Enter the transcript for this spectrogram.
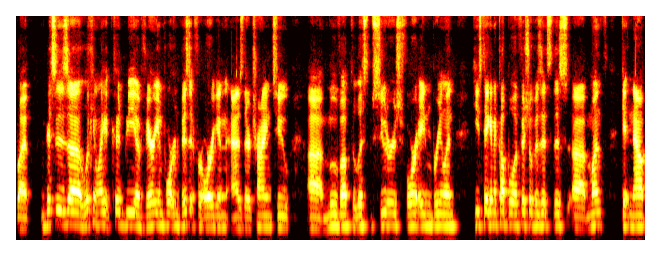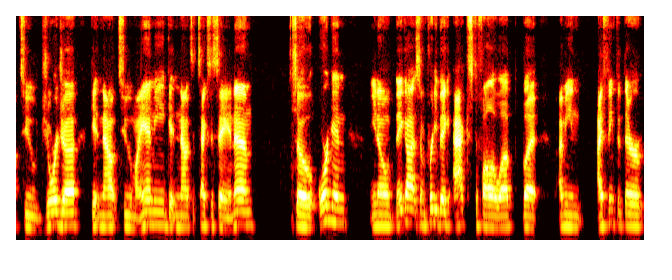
but this is uh, looking like it could be a very important visit for Oregon as they're trying to uh, move up the list of suitors for Aydin Breland. He's taken a couple official visits this uh, month, getting out to Georgia, getting out to Miami, getting out to Texas A&M. So Oregon, you know, they got some pretty big acts to follow up, but I mean, I think that they're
